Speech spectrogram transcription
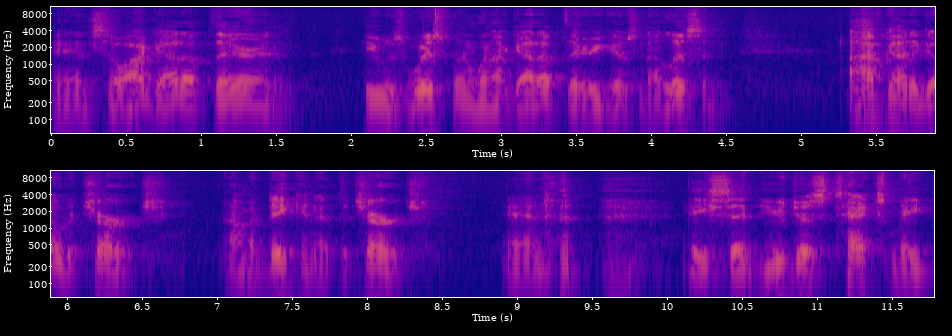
And so I got up there and he was whispering when I got up there. He goes, Now listen, I've got to go to church. I'm a deacon at the church. And he said, You just text me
